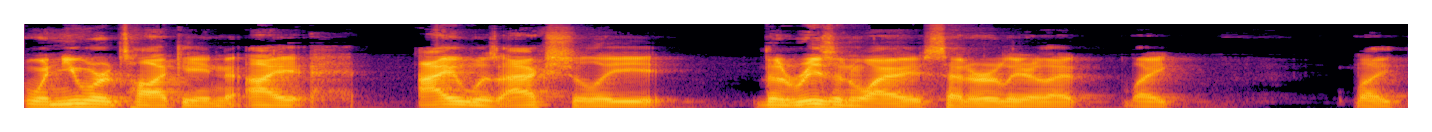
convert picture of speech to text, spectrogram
when you were talking, I I was actually the reason why I said earlier that like like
